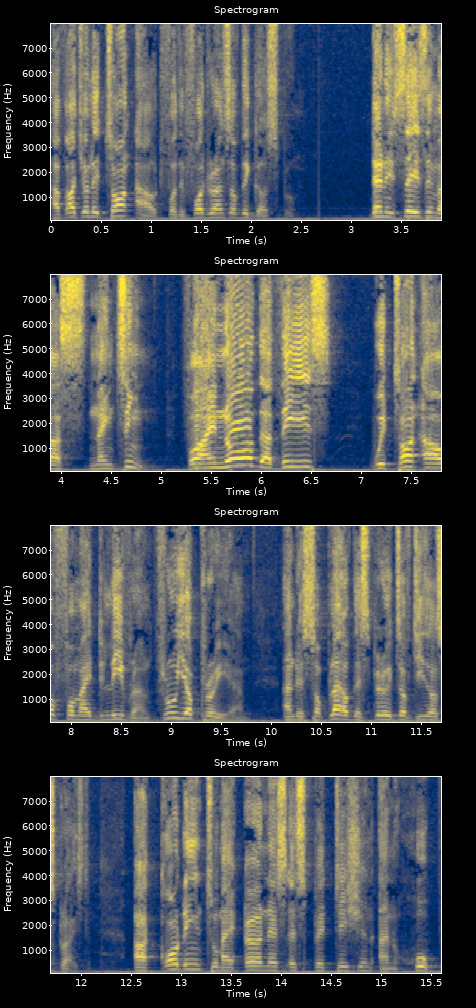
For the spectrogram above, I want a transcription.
have actually turned out for the furtherance of the gospel. Then it says in verse 19, For I know that these will turn out for my deliverance through your prayer and the supply of the Spirit of Jesus Christ, according to my earnest expectation and hope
